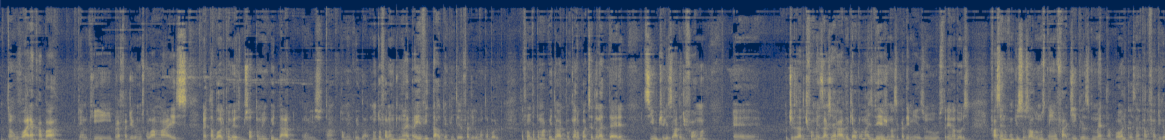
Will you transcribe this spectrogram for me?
Então vai acabar tendo que ir para fadiga muscular mais metabólica mesmo. Só tomem cuidado com isso, tá? Tomem cuidado. Não estou falando que não é para evitar o tempo inteiro fadiga metabólica. Estou falando para tomar cuidado porque ela pode ser deletéria se utilizada de forma é, utilizada de forma exagerada, que é o que eu mais vejo nas academias. Os treinadores fazendo com que seus alunos tenham fadigas metabólicas, né? aquela fadiga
